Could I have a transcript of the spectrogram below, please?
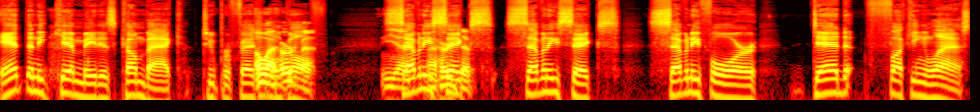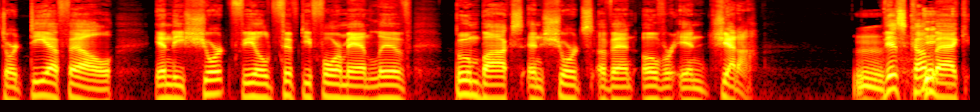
Anthony Kim made his comeback to professional Oh, I heard golf. Yeah, I heard that. 76, 76, 74, dead fucking last, or DFL, in the short field 54 man live boombox and shorts event over in Jeddah. Mm. This comeback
